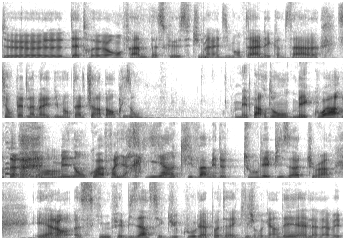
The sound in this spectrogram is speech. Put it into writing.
de d'être en femme parce que c'est une maladie mentale et comme ça, euh, si on plaide la maladie mentale, tu iras pas en prison? Mais pardon, mais quoi Ah. Mais non quoi, enfin il y a rien qui va, mais de tout l'épisode, tu vois. Et alors, euh, ce qui me fait bizarre, c'est que du coup, la pote avec qui je regardais, elle, elle avait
